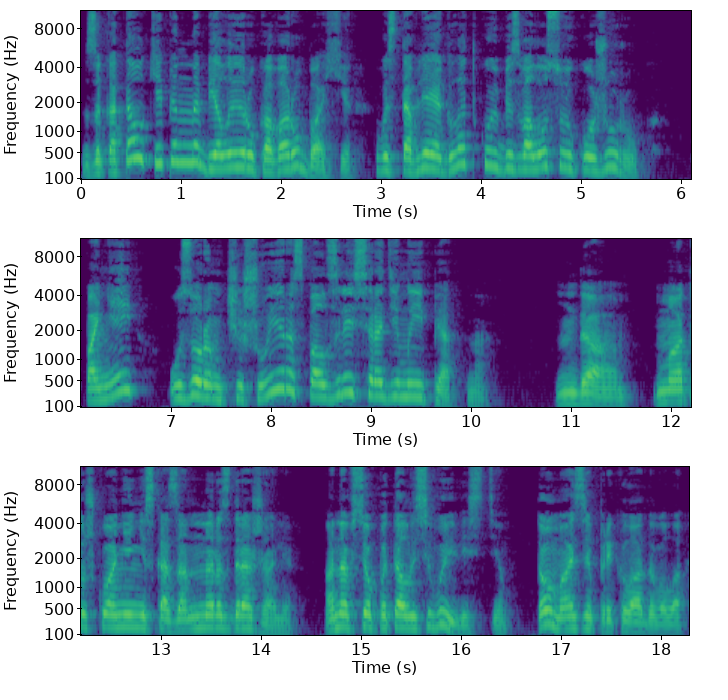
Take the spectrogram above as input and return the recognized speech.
закатал кипенно-белые рукава рубахи, выставляя гладкую безволосую кожу рук. По ней Узором чешуи расползлись родимые пятна. Да, матушку они несказанно раздражали. Она все пыталась вывести. То мази прикладывала,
